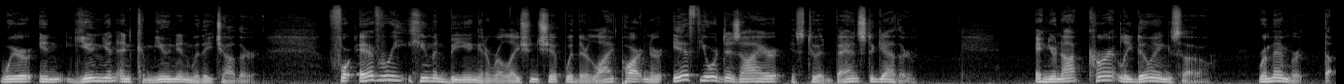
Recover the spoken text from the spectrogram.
We're in union and communion with each other. For every human being in a relationship with their life partner, if your desire is to advance together and you're not currently doing so, remember the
